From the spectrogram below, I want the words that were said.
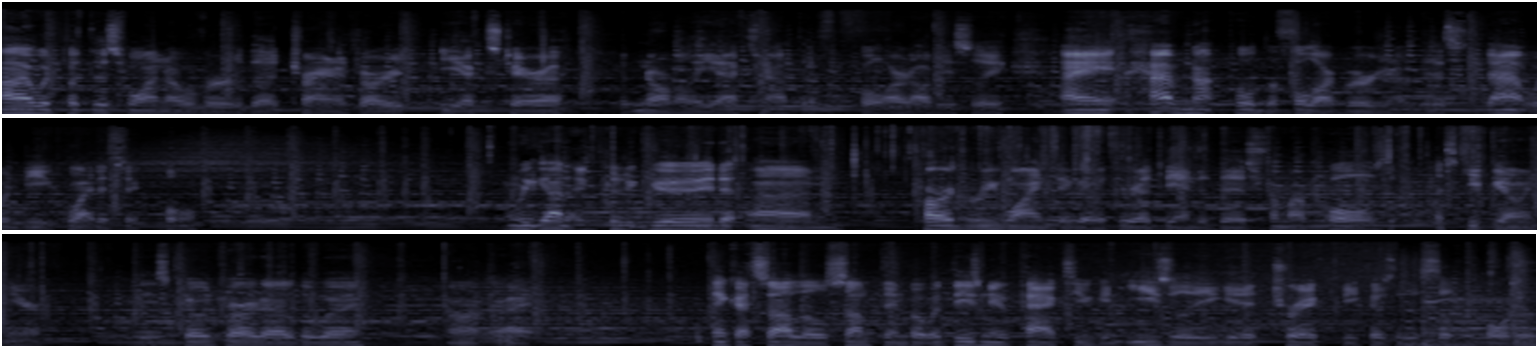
I would put this one over the Tyranitar EX Tera, normal EX, not the full art, obviously. I have not pulled the full art version of this. That would be quite a sick pull. We got a good, good um, card rewind to go through at the end of this from our polls. Let's keep going here. This code card out of the way. All right. I think I saw a little something, but with these new packs, you can easily get tricked because of the silver border.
